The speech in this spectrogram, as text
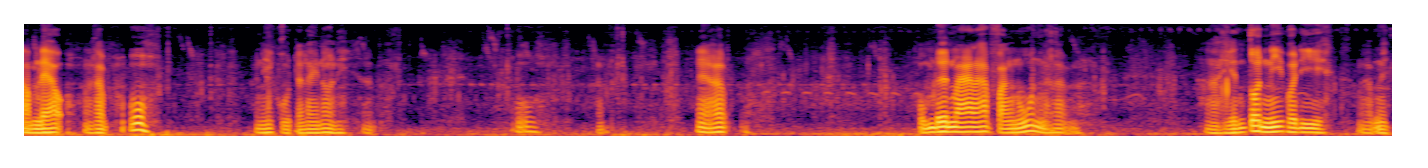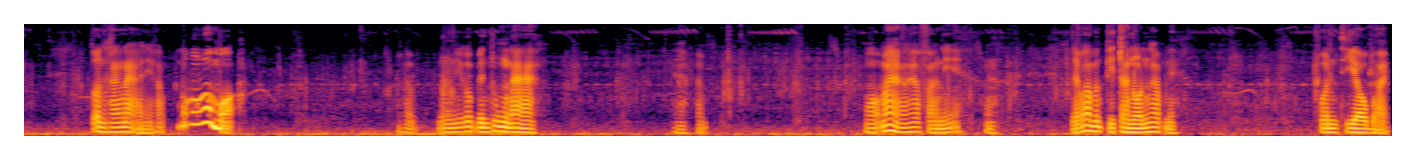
ทำแล้วนะครับ โอ้ อันนี้ขุดอะไรนาะนี่ครับ โอ้ครับเนี่ยครับ ผมเดินมานะครับ ฝั่งนู้นนะครับเห็นต้นนี้พอดีนะครับนี่ ต้นข้างหน้านี่ครับเหมาะเหมาะนะครับตรงนี้ก็เป็นทุ่งนานะครับ เหมาะมากนะครับ ฝั่งนี้อะ แต่ว่ามันติดถนนครับเนี่ยคนเที่ยวบ่อย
